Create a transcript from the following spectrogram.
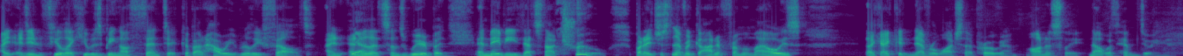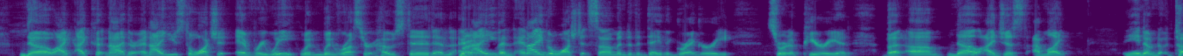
I, I didn't feel like he was being authentic about how he really felt. I, I Yeah. know that sounds weird, but and maybe that's not true. But I just never got it from him. I always like I could never watch that program, honestly, not with him doing it. No, I, I couldn't either. And I used to watch it every week when when Russert hosted, and, and Right. I even and I even watched it some into the David Gregory sort of period. But um, no, I just I'm like, you know, T-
